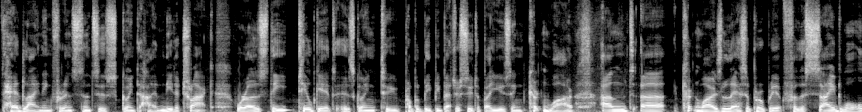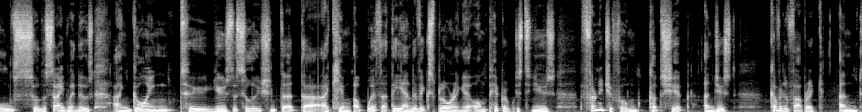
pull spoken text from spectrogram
the headlining, for instance, is going to need a track, whereas the tailgate is going to probably be better suited by using curtain wire, and uh, curtain wire is less appropriate for the side walls, so the side windows, I'm going to use the solution that uh, I came up with at the end of exploring it on paper, which is to use furniture foam, cut the shape, and just covered in fabric and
